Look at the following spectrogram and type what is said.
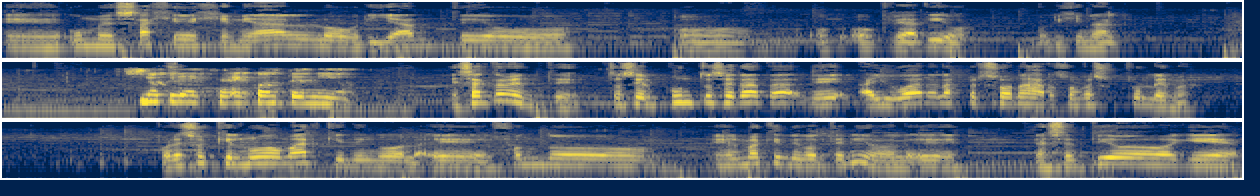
eh, un mensaje genial o brillante o, o, creativo, original. No que hay contenido. Exactamente. Entonces el punto se trata de ayudar a las personas a resolver sus problemas. Por eso es que el nuevo marketing, o eh, el fondo, es el marketing de contenido, eh, en el sentido de que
